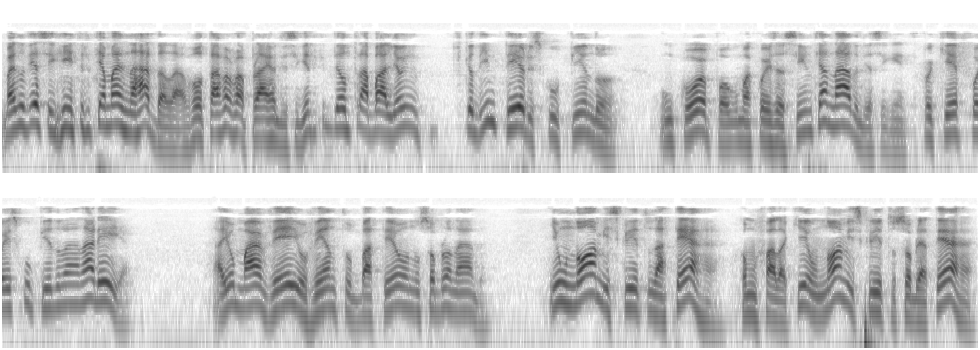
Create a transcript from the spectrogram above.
Mas no dia seguinte não tinha mais nada lá. Voltava para a praia no dia seguinte, que deu um trabalhão, fiquei o dia inteiro esculpindo um corpo, alguma coisa assim, não tinha nada no dia seguinte, porque foi esculpido na, na areia. Aí o mar veio, o vento bateu, não sobrou nada. E um nome escrito na terra, como fala aqui, um nome escrito sobre a terra,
